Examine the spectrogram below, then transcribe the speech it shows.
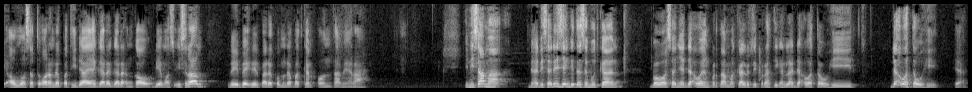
Allah satu orang dapat hidayah gara-gara engkau dia masuk Islam lebih baik daripada kau mendapatkan onta merah. Ini sama di hadis-hadis yang kita sebutkan bahwasanya dakwah yang pertama kali harus diperhatikan adalah dakwah tauhid. Dakwah tauhid, ya.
